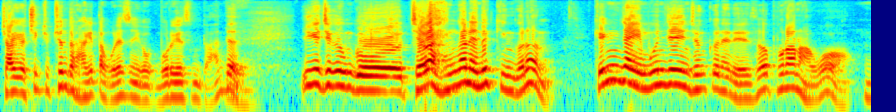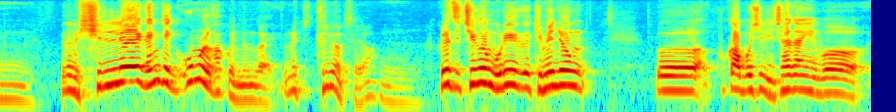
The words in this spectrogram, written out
자기가 직접 전달하겠다고 그랬으니까 모르겠습니다. 한데 예. 이게 지금 그 제가 행간에 느낀 거는 굉장히 문재인 정권에 대해서 불안하고 음. 그 다음에 신뢰에 굉장히 우물을 갖고 있는 거예요. 이건 틀림없어요. 음. 그래서 지금 우리 그 김현중 그 국가보실 이차장이뭐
